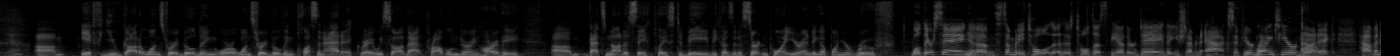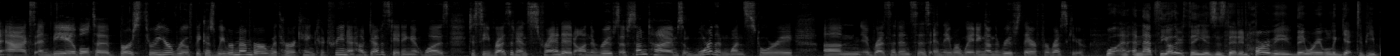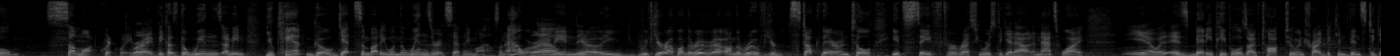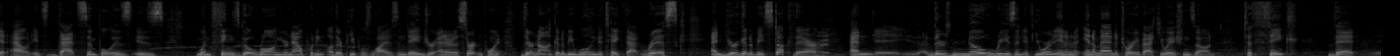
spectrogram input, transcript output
yeah. Um, if you've got a one-story building or a one-story building plus an attic, right? We saw that problem during Harvey. Um, that's not a safe place to be because at a certain point you're ending up on your roof Well, they're saying You know. um, somebody told uh, told us the other day that you should have an axe. If you're Right. going to your Yeah. attic, have an axe and be able to burst through your roof because we remember with Hurricane Katrina how devastating it was to see residents stranded on the roofs of sometimes more than one story um, residences, and they were waiting on the roofs there for rescue. Well, and, and that's the other thing is, is that in Harvey, they were able to get to people somewhat quickly, right. Right. Because the winds, I mean, you can't go get somebody when the winds are at 70 miles an hour. Right. I mean, you know, if you're up on the river, uh, on the roof, you're stuck there until it's safe for rescuers to get out. And that's why, you know, as many people as I've talked to and tried to convince to get out, it's that simple is is when things go wrong, you're now putting other people's lives in danger, and at a certain point, they're not going to be willing to take that risk, and you're going to be stuck there. Right. And uh, there's no reason, if you are in, in a mandatory evacuation zone, to think that uh,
